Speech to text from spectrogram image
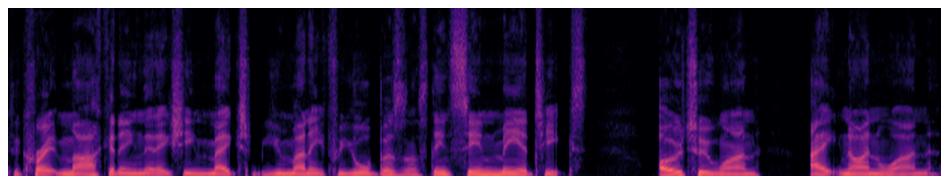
to create marketing that actually makes you money for your business, then send me a text 021 891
